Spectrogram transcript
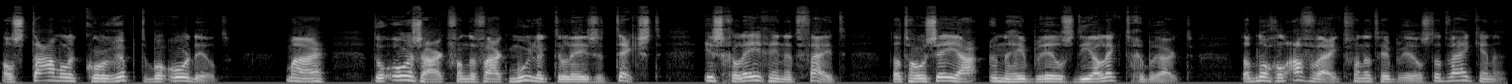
als tamelijk corrupt beoordeeld. Maar de oorzaak van de vaak moeilijk te lezen tekst is gelegen in het feit dat Hosea een Hebreeuws dialect gebruikt, dat nogal afwijkt van het Hebreeuws dat wij kennen.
